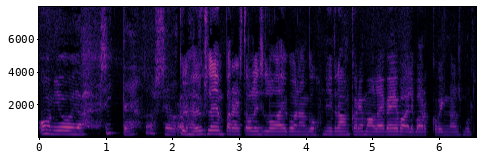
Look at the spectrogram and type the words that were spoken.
On joo, ja sitten, ota seuraava. Kyllähän yksi lempareista oli silloin aikoinaan, kun niitä rankkarimaaleja veivaili Barkovin kanssa, mutta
